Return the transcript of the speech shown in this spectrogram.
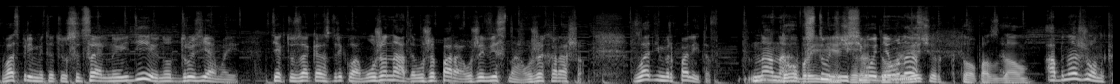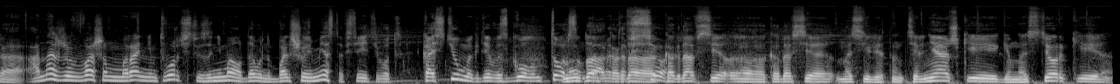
воспримет эту социальную идею, но, друзья мои, те, кто заказывает рекламу, уже надо, уже пора, уже весна, уже хорошо. Владимир Политов. Нана добрый в студии вечер, сегодня добрый у нас вечер. Кто опоздал? обнаженка, она же в вашем раннем творчестве занимала довольно большое место. Все эти вот костюмы, где вы с голым торсом. ну да, там это когда, всё. когда, все, э, когда все носили там тельняшки, гимнастерки,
